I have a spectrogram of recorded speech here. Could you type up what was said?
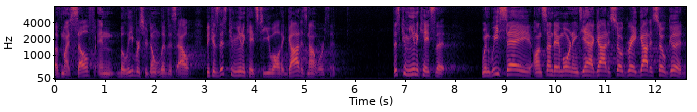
of myself and believers who don't live this out, because this communicates to you all that God is not worth it. This communicates that when we say on Sunday mornings, yeah, God is so great, God is so good,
